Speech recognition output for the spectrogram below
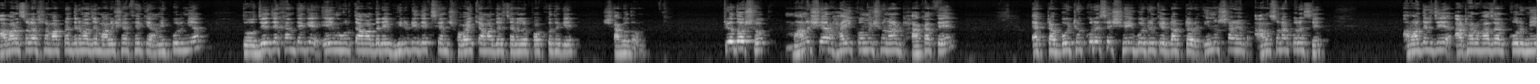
আবারও চলে আসলাম আপনাদের মাঝে মালয়েশিয়া থেকে আমি পুলমিয়া তো যে যেখান থেকে এই মুহূর্তে আমাদের এই ভিডিওটি দেখছেন, সবাইকে আমাদের চ্যানেলের পক্ষ থেকে স্বাগতম। প্রিয় দর্শক, মালয়েশিয়ার হাই কমিশনার ঢাকাতে একটা বৈঠক করেছে। সেই বৈঠকে ডক্টর ইনুস সাহেব আলোচনা করেছে। আমাদের যে আঠারো হাজার কর্মী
